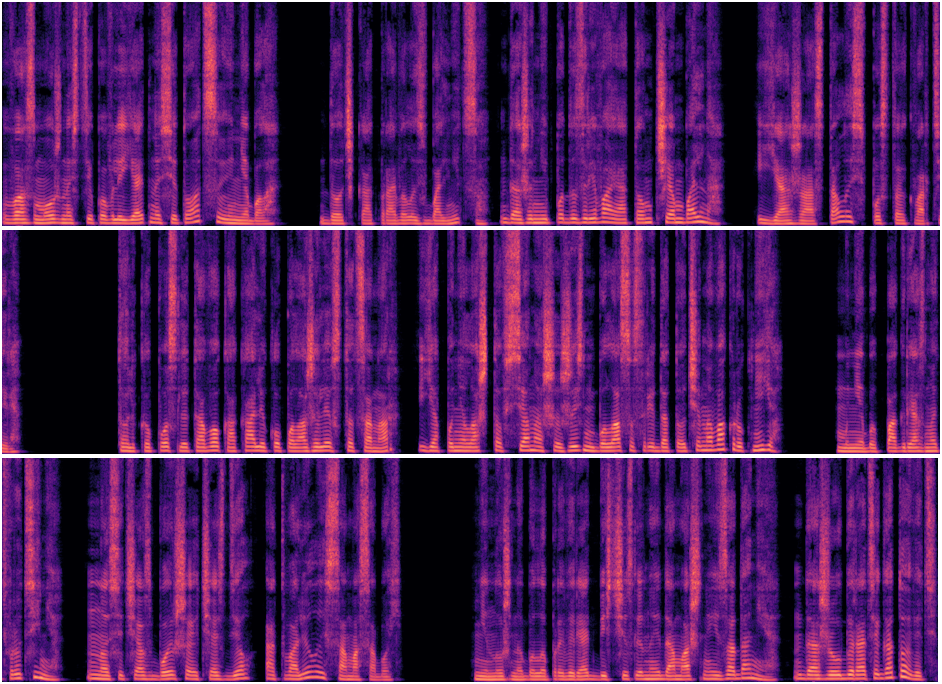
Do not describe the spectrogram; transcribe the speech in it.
возможности повлиять на ситуацию не было. Дочка отправилась в больницу, даже не подозревая о том, чем больна. Я же осталась в пустой квартире. Только после того, как Алику положили в стационар, я поняла, что вся наша жизнь была сосредоточена вокруг нее. Мне бы погрязнуть в рутине, но сейчас большая часть дел отвалилась сама собой. Не нужно было проверять бесчисленные домашние задания, даже убирать и готовить.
